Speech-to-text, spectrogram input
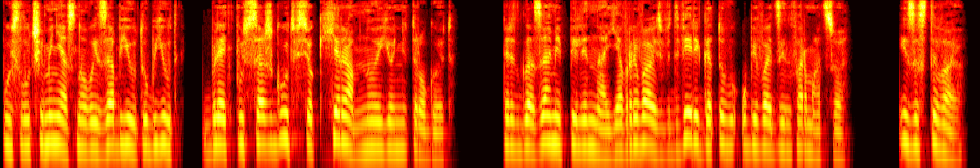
Пусть лучше меня снова и забьют, убьют. Блять, пусть сожгут все к херам, но ее не трогают. Перед глазами пелена, я врываюсь в дверь и готова убивать за информацию. И застываю,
